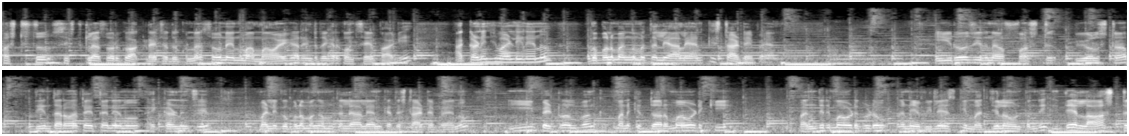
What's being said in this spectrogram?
ఫస్ట్ టు సిక్స్త్ క్లాస్ వరకు అక్కడే చదువుకున్నా. సో నేను మా మావయ్య గారి ఇంటి దగ్గర కొంతసేపు ఆగి అక్కడి నుంచి మళ్ళీ నేను గుబ్బల మంగమ్మ తల్లి ఆలయానికి స్టార్ట్ అయిపోయాను. ఈ రోజు ఇది నా ఫస్ట్ ఫ్యూయల్ స్టాప్. దీని తర్వాత అయితే నేను ఇక్కడ నుంచి మళ్ళీ గుబ్బల మంగమ్మ తల్లి ఆలయానికి అయితే స్టార్ట్ అయిపోయాను. ఈ పెట్రోల్ బంక్ మనకి దొరమావిడికి పందిరిమావిడిగూడెం అనే విలేజ్కి మధ్యలో ఉంటుంది. ఇదే లాస్ట్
